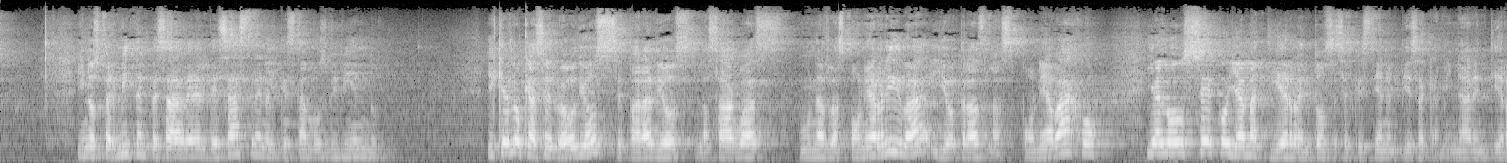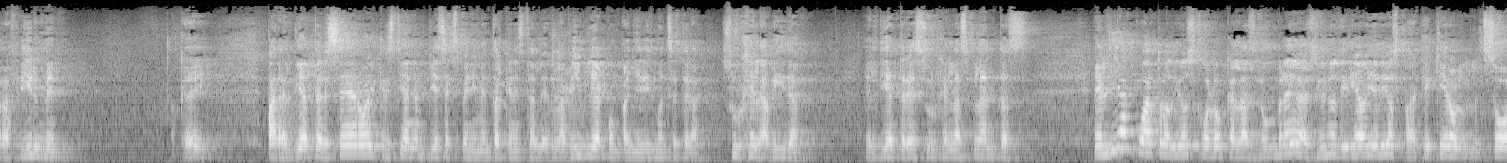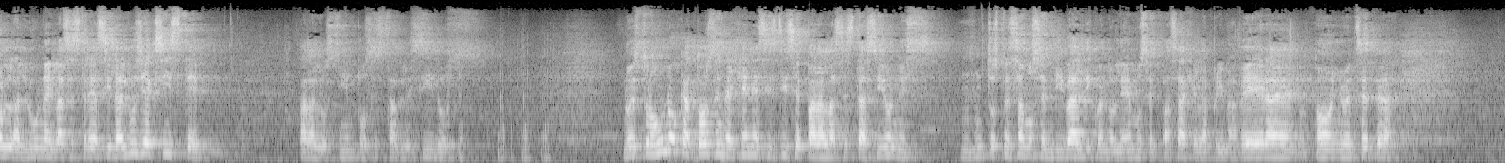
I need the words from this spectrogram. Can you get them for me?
y nos permite empezar a ver el desastre en el que estamos viviendo. ¿Y qué es lo que hace luego Dios? Separa a Dios las aguas, unas las pone arriba y otras las pone abajo. Y a lo seco llama tierra, entonces el cristiano empieza a caminar en tierra firme. ¿Okay? Para el día tercero, el cristiano empieza a experimentar que necesita leer la Biblia, compañerismo, etc. Surge la vida. El día tres surgen las plantas. El día 4 Dios coloca las lumbreras y uno diría, oye Dios, ¿para qué quiero el sol, la luna y las estrellas si la luz ya existe? Para los tiempos establecidos. Nuestro 1.14 en el Génesis dice para las estaciones. Entonces pensamos en Vivaldi cuando leemos el pasaje, la primavera, el otoño, etc.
